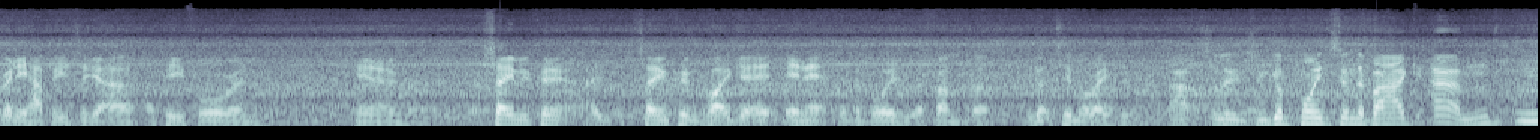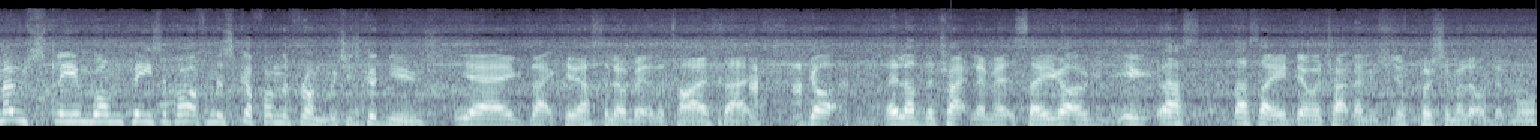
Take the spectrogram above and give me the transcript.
really happy to get a a P4 and you know shame we couldn't shame we couldn't quite get it in it with the boys at the front, but we've got two more races. Absolutely, some good points in the bag, and mostly in one piece, apart from the scuff on the front, which is good news. Yeah, exactly. That's a little bit of the tyre stack. you got they love the track limits, so you got you, that's that's how you deal with track limits. You just push them a little bit more.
